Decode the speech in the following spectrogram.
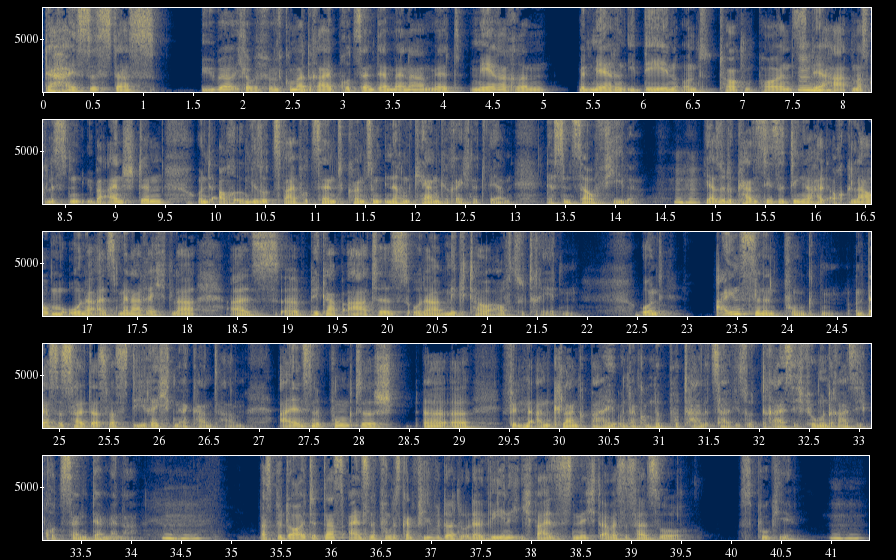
Da heißt es, dass über, ich glaube, 5,3 Prozent der Männer mit mehreren mit mehreren Ideen und Talking Points mhm. der harten Maskulisten übereinstimmen und auch irgendwie so zwei Prozent können zum inneren Kern gerechnet werden. Das sind sau viele. Mhm. Ja, also du kannst diese Dinge halt auch glauben, ohne als Männerrechtler, als äh, Pickup-Artist oder MGTOW aufzutreten. Und einzelnen Punkten, und das ist halt das, was die Rechten erkannt haben, einzelne Punkte äh, äh, finden Anklang bei und dann kommt eine brutale Zahl wie so 30, 35 Prozent der Männer. Mhm. Was bedeutet das? Einzelne Punkte, das kann viel bedeuten oder wenig, ich weiß es nicht, aber es ist halt so spooky. Mhm.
